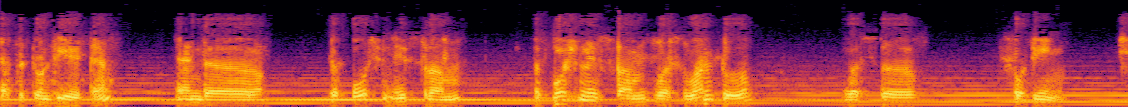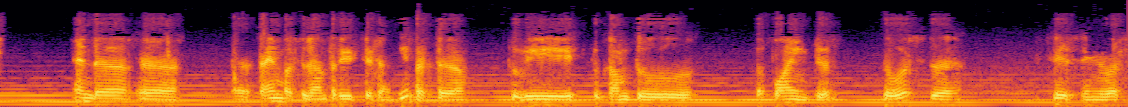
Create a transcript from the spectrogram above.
chapter 28, eh? and uh, the portion is from the portion is from verse 1 to verse uh, 14. And uh, uh, time versus answer read it again, but to be to come to the point, the verse says in verse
